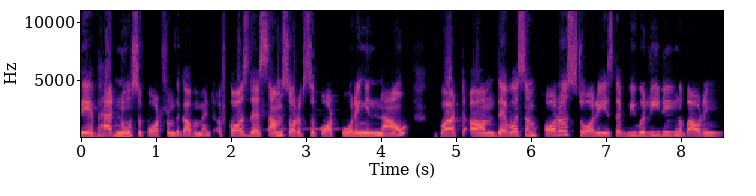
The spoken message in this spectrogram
they have had no support from the government. Of course there's some sort of support pouring in now but um, there were some horror stories that we were reading about in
